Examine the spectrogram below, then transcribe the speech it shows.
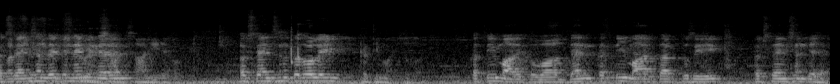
ਐਕਸਟੈਂਸ਼ਨ ਦੇ ਕਿੰਨੇ ਮਹੀਨੇ ਰਹੇ? ਐਕਸਟੈਂਸ਼ਨ ਕਦੋਂ ਲਈ? 31 ਮਾਰਚ ਤੋਂ ਬਾਅਦ। ਦੈਨ 31 ਮਾਰਚ ਤੱਕ ਤੁਸੀਂ ਐਕਸਟੈਂਸ਼ਨ ਤੇ ਹੈ।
